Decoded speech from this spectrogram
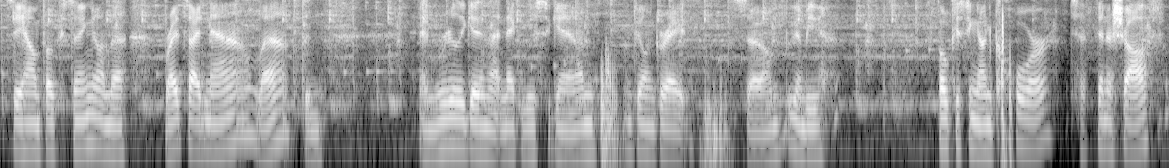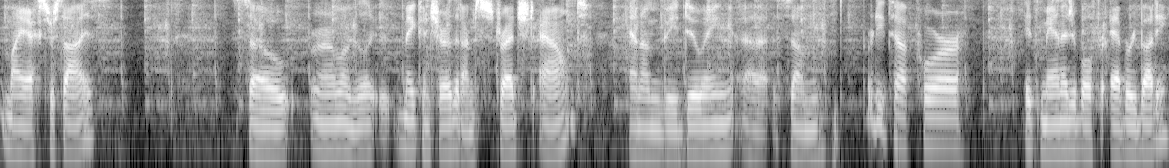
See how I'm focusing on the right side now, left, and and really getting that neck loose again. I'm, I'm feeling great. So I'm going to be focusing on core to finish off my exercise. So I'm making sure that I'm stretched out and I'm going to be doing uh, some pretty tough core. It's manageable for everybody,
